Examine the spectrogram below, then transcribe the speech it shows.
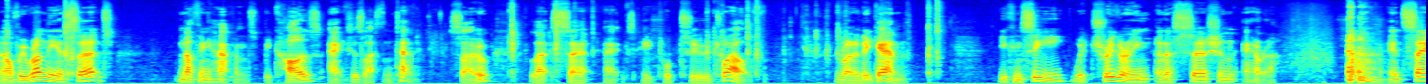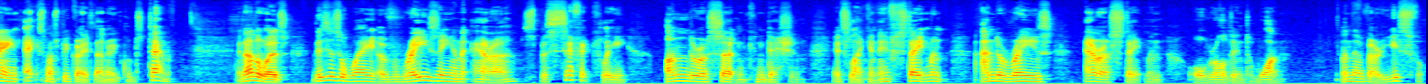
Now if we run the assert, nothing happens because x is less than 10. So let's set x equal to 12. Run it again. You can see we're triggering an assertion error. it's saying x must be greater than or equal to 10. In other words, this is a way of raising an error specifically under a certain condition. It's like an if statement and a raise error statement all rolled into one. And they're very useful.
